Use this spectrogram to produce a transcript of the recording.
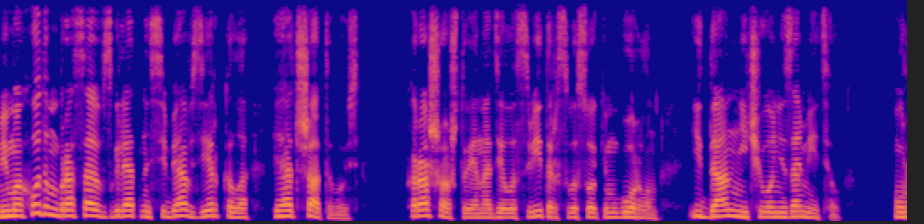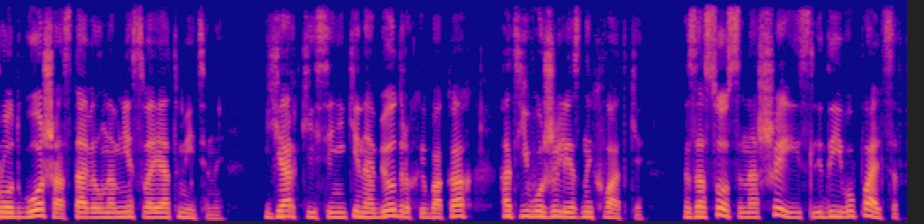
Мимоходом бросаю взгляд на себя в зеркало и отшатываюсь. Хорошо, что я надела свитер с высоким горлом, и Дан ничего не заметил. Урод Гоша оставил на мне свои отметины. Яркие синяки на бедрах и боках от его железной хватки — засосы на шее и следы его пальцев,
